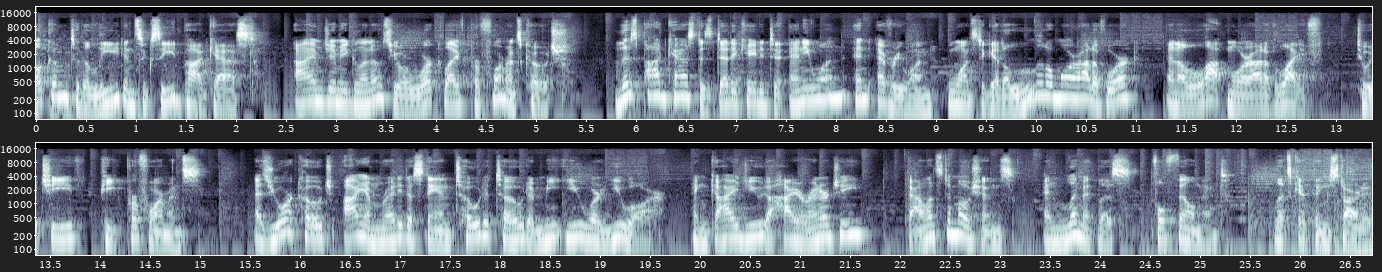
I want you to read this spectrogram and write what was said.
Welcome to the Lead and Succeed podcast. I'm Jimmy Glenos, your work life performance coach. This podcast is dedicated to anyone and everyone who wants to get a little more out of work and a lot more out of life to achieve peak performance. As your coach, I am ready to stand toe to toe to meet you where you are and guide you to higher energy, balanced emotions, and limitless fulfillment. Let's get things started.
